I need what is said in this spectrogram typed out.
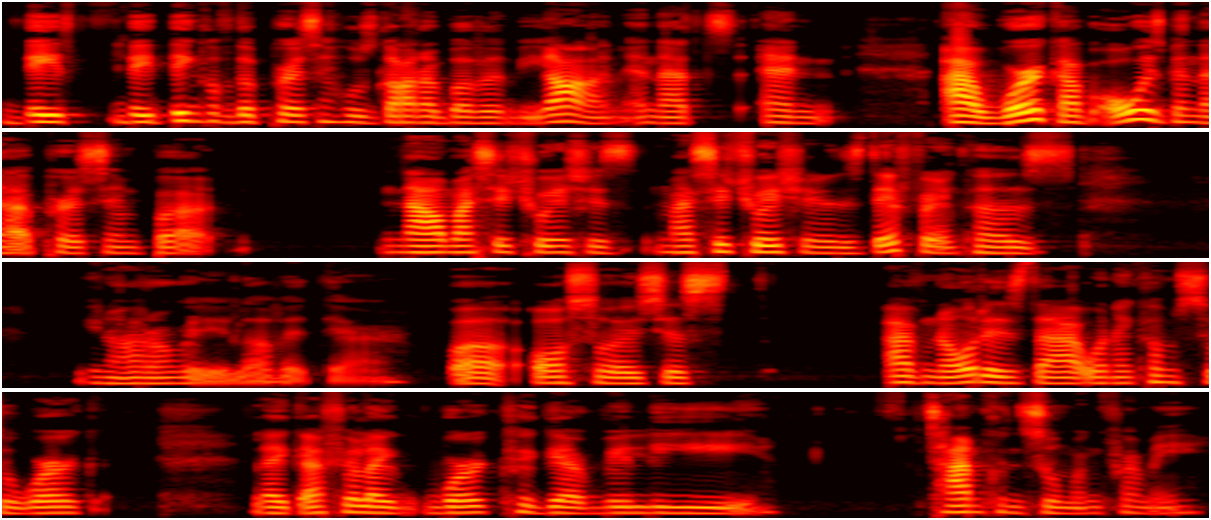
they they think of the person who's gone above and beyond and that's and at work i've always been that person but now my situation is my situation is different because you know i don't really love it there. But also it's just i've noticed that when it comes to work like i feel like work could get really time consuming for me.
